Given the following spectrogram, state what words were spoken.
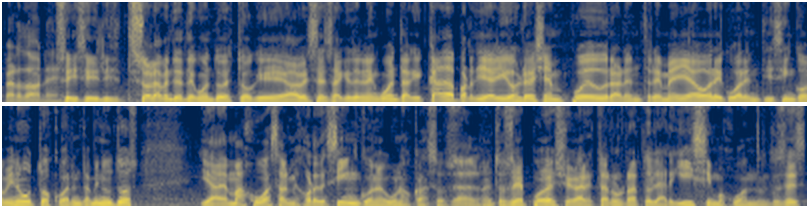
perdón, ¿eh? Sí, sí, solamente te cuento esto, que a veces hay que tener en cuenta que cada partida de League of Legends puede durar entre media hora y 45 minutos, 40 minutos, y además jugás al mejor de 5 en algunos casos. Claro. Entonces podés llegar a estar un rato larguísimo jugando. Entonces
